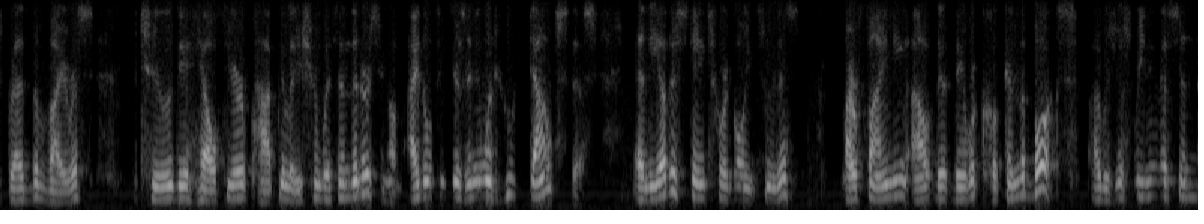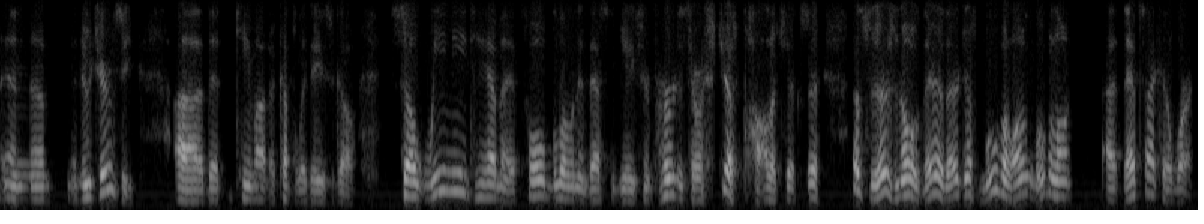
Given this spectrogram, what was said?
spread the virus to the healthier population within the nursing home. I don't think there's anyone who doubts this. And the other states who are going through this are finding out that they were cooking the books. I was just reading this in, in uh, New Jersey uh, that came out a couple of days ago. So we need to have a full blown investigation. I've heard it's just politics. There's no there. They're just move along, move along. Uh, that's not going to work.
